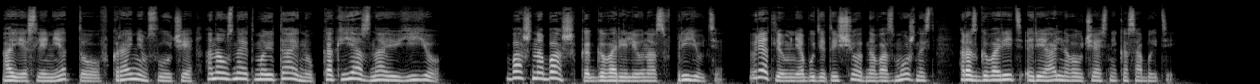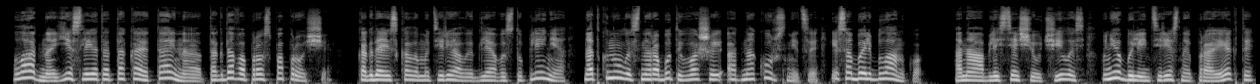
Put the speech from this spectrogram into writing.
А если нет, то в крайнем случае она узнает мою тайну, как я знаю ее. Баш на баш, как говорили у нас в приюте. Вряд ли у меня будет еще одна возможность разговорить реального участника событий. Ладно, если это такая тайна, тогда вопрос попроще. Когда искала материалы для выступления, наткнулась на работы вашей однокурсницы, Исабель Бланко. Она блестяще училась, у нее были интересные проекты,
